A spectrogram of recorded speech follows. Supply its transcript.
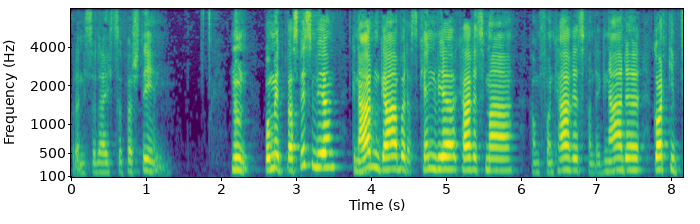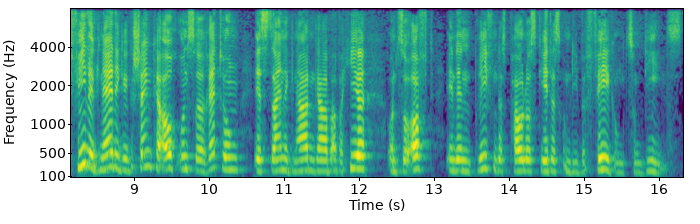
oder nicht so leicht zu verstehen. Nun, womit, was wissen wir? Gnadengabe, das kennen wir, Charisma kommt von Charis, von der Gnade. Gott gibt viele gnädige Geschenke, auch unsere Rettung ist seine Gnadengabe. Aber hier und so oft in den Briefen des Paulus geht es um die Befähigung zum Dienst.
